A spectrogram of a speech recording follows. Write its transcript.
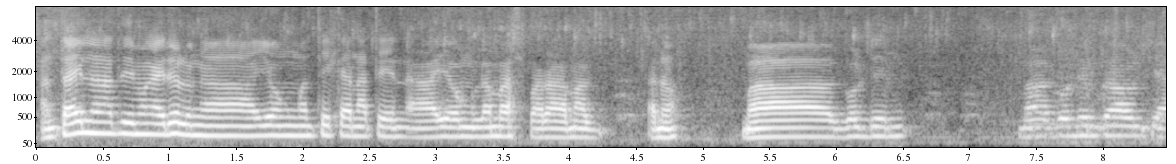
Antayin lang natin mga idol nga yung mantika natin, ah, yung lamas para mag ano, mag golden mag golden brown siya.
